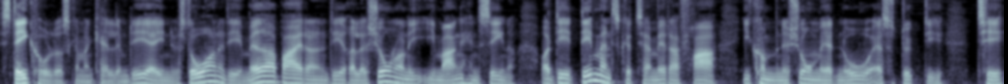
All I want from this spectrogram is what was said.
stakeholders, skal man kalde dem. Det er investorerne, det er medarbejderne, det er relationerne i mange hensener. Og det er det, man skal tage med derfra i kombination med, at Novo er så dygtige til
